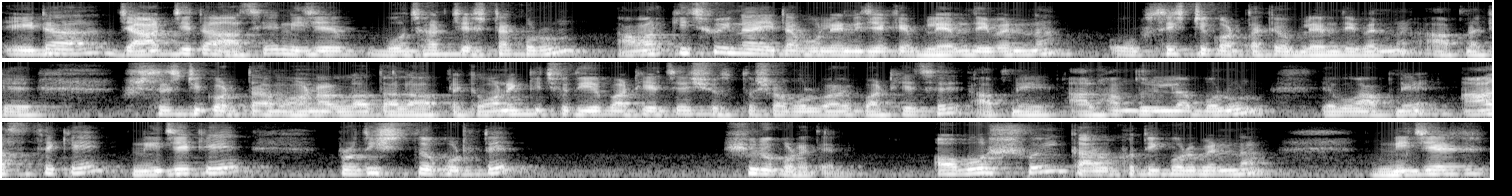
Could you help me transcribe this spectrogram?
এইটা যার যেটা আছে নিজে বোঝার চেষ্টা করুন। আমার কিছুই না এটা বলে নিজেকে ব্লেম দিবেন না। ও সৃষ্টিকর্তাকেও ব্লেম দিবেন না। আপনাকে সৃষ্টিকর্তা, মহান আল্লাহ তালা আপনাকে অনেক কিছু দিয়ে পাঠিয়েছে, সুস্থ সবলভাবে পাঠিয়েছে। আপনি আলহামদুলিল্লাহ বলুন এবং আপনি আজ থেকে নিজেকে প্রতিষ্ঠিত করতে শুরু করে দেন। অবশ্যই কারও ক্ষতি করবেন না। নিজের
